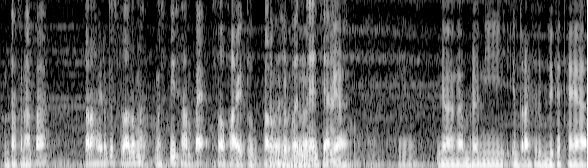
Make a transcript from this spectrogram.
entah kenapa terakhir itu selalu me- mesti sampai sofa itu Sampai menurut sofa ini aja. Iya. nggak nggak berani interaksi lebih dekat kayak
